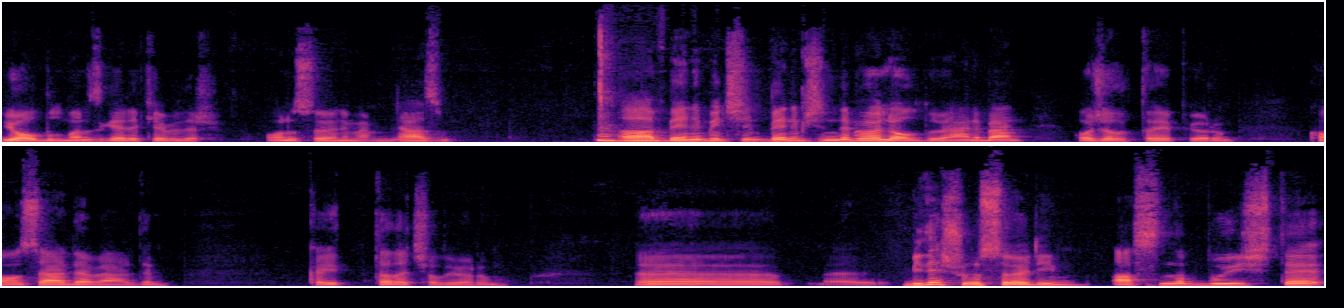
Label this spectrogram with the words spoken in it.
yol bulmanız gerekebilir. Onu söylemem lazım. Hı hı. Aa, benim için benim için de böyle oldu. Yani ben hocalık da yapıyorum. Konser de verdim. Kayıtta da çalıyorum. Ee, bir de şunu söyleyeyim. Aslında bu işte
